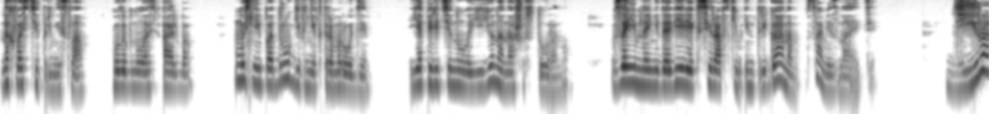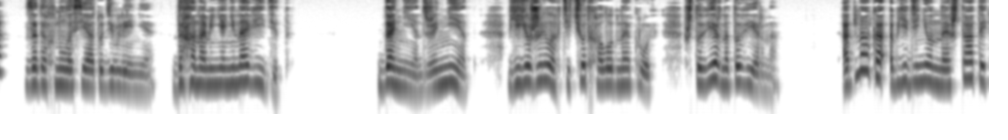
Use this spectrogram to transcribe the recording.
на хвосте принесла, улыбнулась Альба. Мы с ней подруги в некотором роде. Я перетянула ее на нашу сторону. Взаимное недоверие к сиравским интриганам, сами знаете. «Дира?» — задохнулась я от удивления. Да она меня ненавидит. Да нет же, нет. В ее жилах течет холодная кровь. Что верно, то верно. Однако Объединенные Штаты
